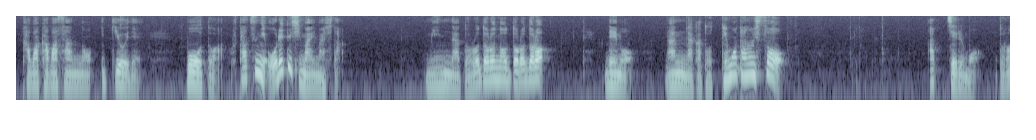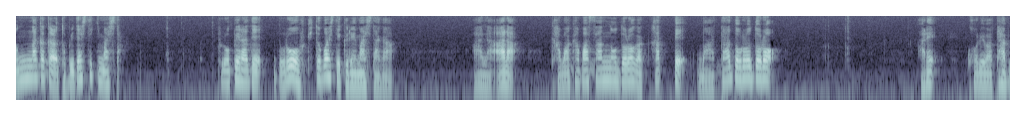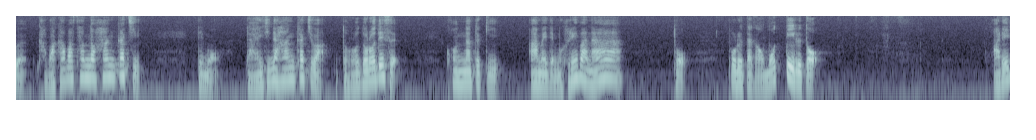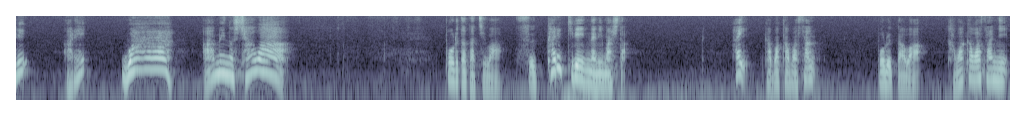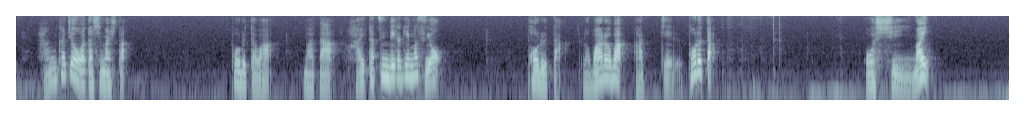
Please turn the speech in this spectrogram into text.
カバカバさんの勢いでボートは2つに折れてしまいました。みんなドロドロのドロドロ。でもなんだかとっても楽しそう。アッチェルも泥の中から飛び出してきました。プロペラで泥を吹き飛ばしてくれましたがあらあらカバカバさんの泥がかかってまたドロドロ。あれ？これは多分カバカバさんのハンカチ。でも大事なハンカチはドロドロです。こんな時雨でも降ればな。あとポルタが思っていると。あれれ？あれ？わあ雨のシャワー。ポルタたちはすっかりきれいになりました。はいカバカバさん。ポルタはカバカバさんにハンカチを渡しました。ポルタはまた配達に出かけますよ。ポルタロバロバアッチェルポルタ。おしまい。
